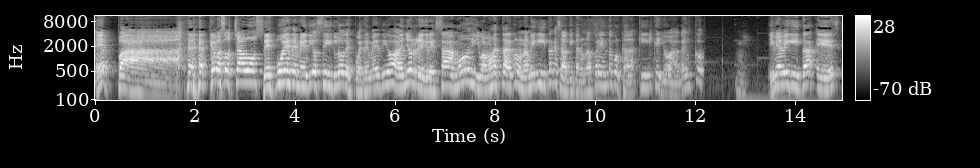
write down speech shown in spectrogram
¡Epa! ¿Qué pasó, chavos? Después de medio siglo, después de medio año, regresamos y vamos a estar con una amiguita que se va a quitar una prenda por cada kill que yo haga en COD. Y mi amiguita es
